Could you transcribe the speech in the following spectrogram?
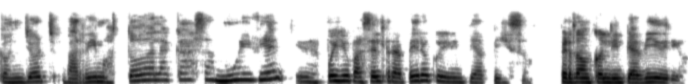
con George barrimos toda la casa muy bien y después yo pasé el trapero con limpiapiso, perdón, con limpiavidrio,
